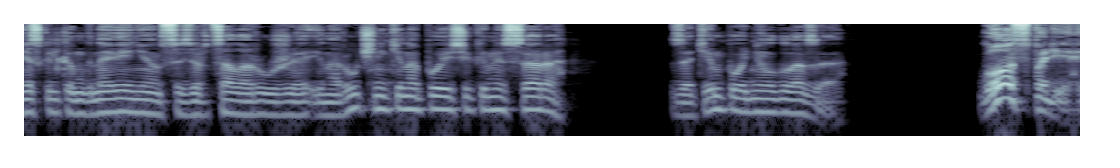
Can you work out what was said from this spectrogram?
Несколько мгновений он созерцал оружие и наручники на поясе комиссара, затем поднял глаза. «Господи!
